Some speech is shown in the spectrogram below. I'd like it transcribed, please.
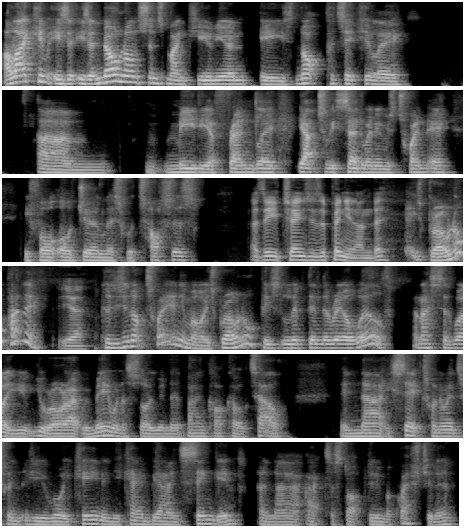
I like him. He's a, he's a no nonsense Mancunian. He's not particularly um, media friendly. He actually said when he was 20, he thought all journalists were tossers. Has he changed his opinion, Andy? He's grown up, hasn't he? Yeah. because he's not 20 anymore. He's grown up. He's lived in the real world. And I said, Well, you, you were all right with me when I saw you in the Bangkok hotel in 96 when I went to interview Roy Keane and you came behind singing and I had to stop doing my questioning.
